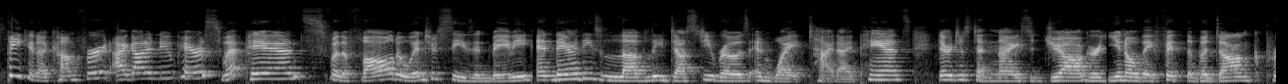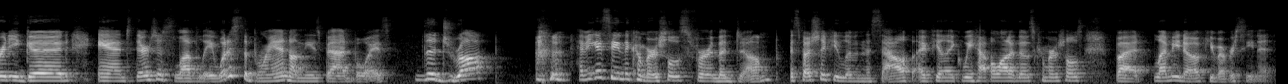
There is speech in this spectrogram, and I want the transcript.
Speaking of comfort, I got a new pair of sweatpants for the fall to winter season, baby. And they're these lovely dusty rose and white tie-dye pants. They're just a nice jogger. You know, they fit the badonk pretty good and they're just lovely. What is the brand on these bad boys? The Drop have you guys seen the commercials for the dump? Especially if you live in the South. I feel like we have a lot of those commercials, but let me know if you've ever seen it.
